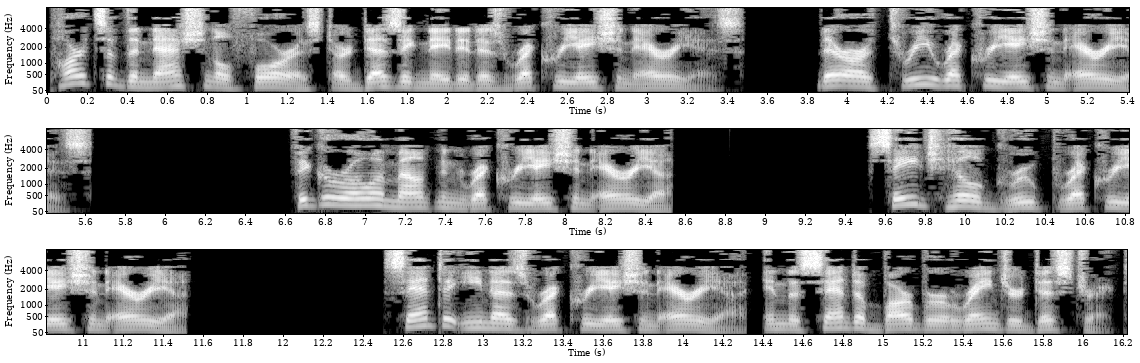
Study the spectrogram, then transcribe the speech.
Parts of the national forest are designated as recreation areas. There are 3 recreation areas. Figueroa Mountain Recreation Area Sage Hill Group Recreation Area Santa Ynez Recreation Area, in the Santa Barbara Ranger District.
